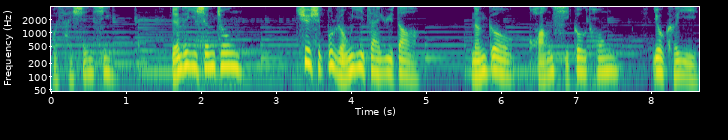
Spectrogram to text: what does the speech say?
我才深信，人的一生中。确实不容易再遇到能够狂喜沟通，又可以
